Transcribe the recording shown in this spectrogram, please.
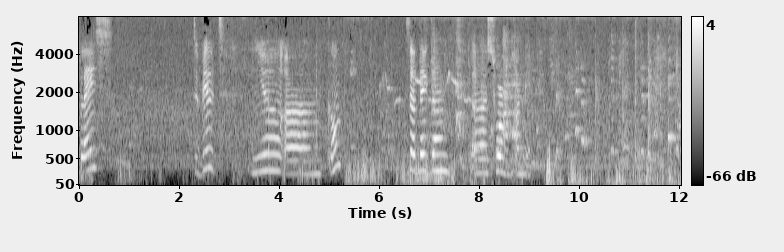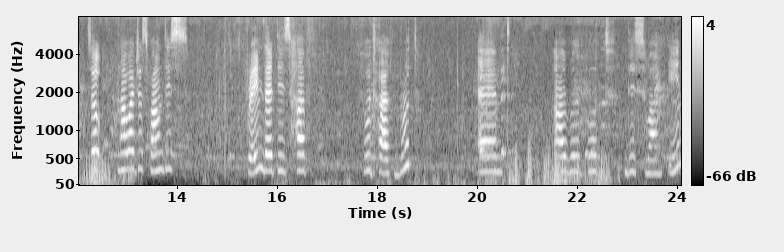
place to build new um, comb so they don't uh, swarm on me. So now I just found this frame that is half food, half brood, and I will put this one in.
